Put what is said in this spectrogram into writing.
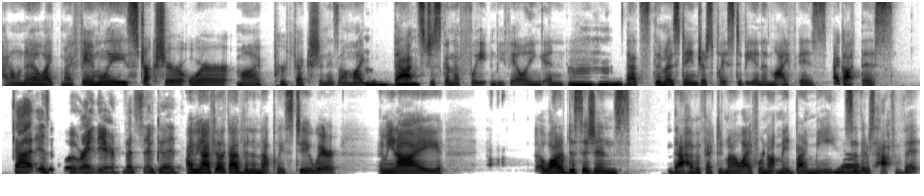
I don't know, like my family structure or my perfectionism, like mm-hmm. that's just going to fleet and be failing. And mm-hmm. that's the most dangerous place to be in in life is I got this. That is a quote right there. That's so good. I mean, I feel like I've been in that place too where, I mean, I, a lot of decisions that have affected my life were not made by me. Yeah. So there's half of it.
